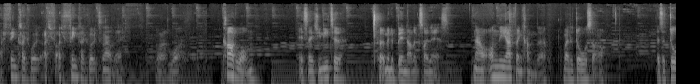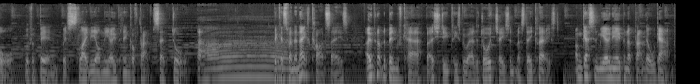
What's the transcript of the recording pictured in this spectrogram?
I think I've worked. I, I think I've worked it out there. All right. What? Card one, it says you need to put them in a bin that looks like this. Now, on the advent calendar, where the doors are, there's a door with a bin which is slightly on the opening of that said door. Ah. Because when the next card says, open up the bin with care, but as you do, please beware the door adjacent must stay closed. I'm guessing we only open up that little gap.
